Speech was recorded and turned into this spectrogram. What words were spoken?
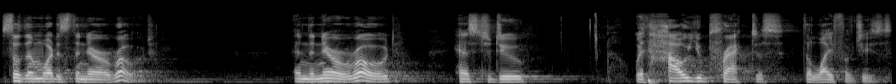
So then what is the narrow road? And the narrow road has to do with how you practice the life of Jesus.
